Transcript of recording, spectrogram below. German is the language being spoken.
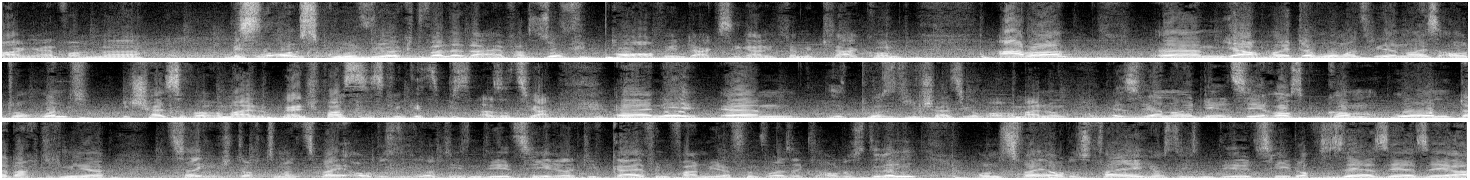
Einfach eine bisschen oldschool wirkt, weil er da einfach so viel Power auf der Achse gar nicht damit klarkommt. Aber ähm, ja, heute holen wir uns wieder ein neues Auto und ich scheiße auf eure Meinung. Nein, Spaß, das klingt jetzt ein bisschen asozial. Äh, nee, ähm, positiv scheiße ich auf eure Meinung. Es ist wieder ein neuer DLC rausgekommen und da dachte ich mir, zeige ich doch Beispiel zwei Autos, die ich auf diesen DLC relativ geil finde. Fahren wieder fünf oder sechs Autos drin und zwei Autos feiere ich aus diesem DLC doch sehr, sehr, sehr.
